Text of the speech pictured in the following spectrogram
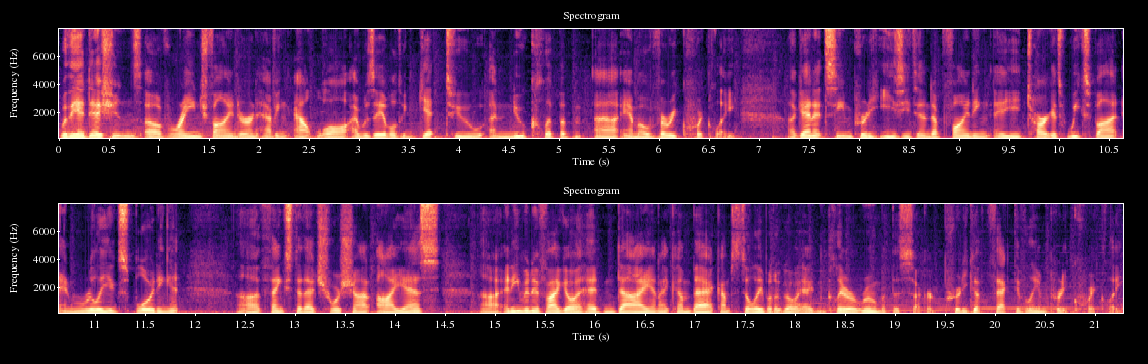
With the additions of Rangefinder and having Outlaw, I was able to get to a new clip of uh, ammo very quickly. Again, it seemed pretty easy to end up finding a target's weak spot and really exploiting it, uh, thanks to that Sure Shot IS. Uh, and even if I go ahead and die and I come back, I'm still able to go ahead and clear a room with this sucker pretty effectively and pretty quickly.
